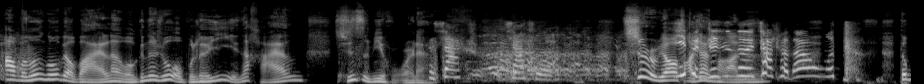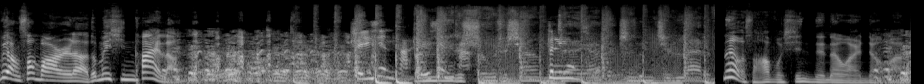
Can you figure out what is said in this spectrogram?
啊，文文跟我表白了，我跟他说我不乐意，那孩子寻死觅活的他，瞎说，瞎说的，是不是要一本发现他正经的？瞎扯淡。我操，都不想上班了，都没心态了。谁信他？谁信他？自恋者。那有啥不信的？那玩意儿讲完了。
